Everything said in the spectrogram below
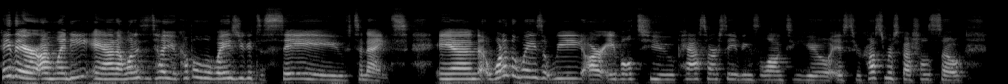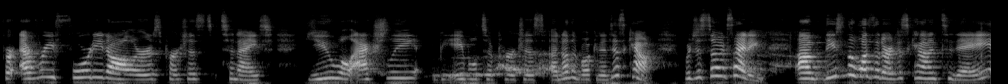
Hey there, I'm Wendy, and I wanted to tell you a couple of ways you get to save tonight. And one of the ways that we are able to pass our savings along to you is through customer specials. So for every $40 purchased tonight, you will actually be able to purchase another book at a discount, which is so exciting. Um, these are the ones that are discounted today.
